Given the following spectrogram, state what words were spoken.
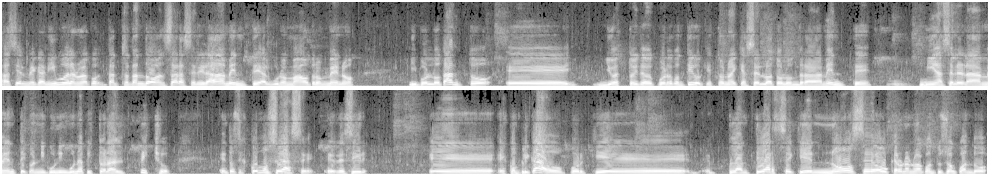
hacia el mecanismo de la nueva, están tratando de avanzar aceleradamente, algunos más, otros menos, y por lo tanto, eh, yo estoy de acuerdo contigo que esto no hay que hacerlo atolondradamente, ni aceleradamente, con, ni con ninguna pistola al pecho. Entonces, ¿cómo se hace? Es decir, eh, es complicado porque plantearse que no se va a buscar una nueva constitución cuando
